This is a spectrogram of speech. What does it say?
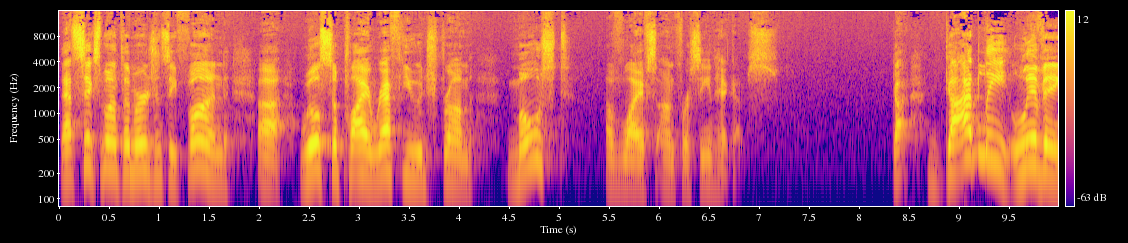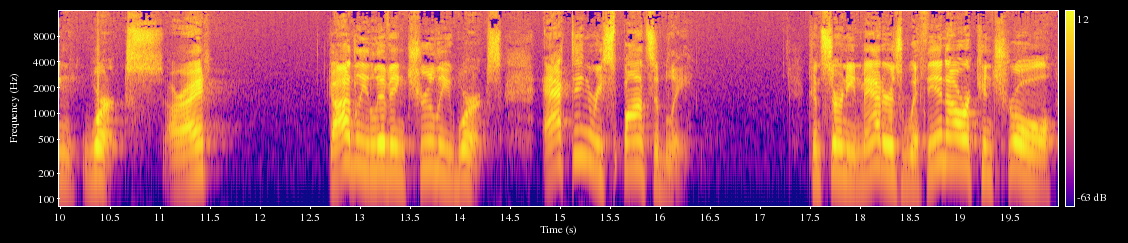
That six month emergency fund uh, will supply refuge from most of life's unforeseen hiccups. godly living works, all right? Godly living truly works. Acting responsibly concerning matters within our control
